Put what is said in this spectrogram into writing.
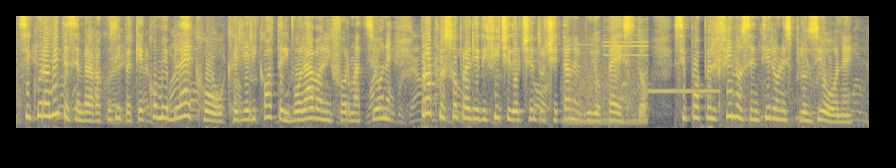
Sicuramente sembrava così perché come Black Hawk gli elicotteri volavano in formazione proprio sopra gli edifici del centro città nel buio pesto. Si può perfino sentire un'esplosione.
